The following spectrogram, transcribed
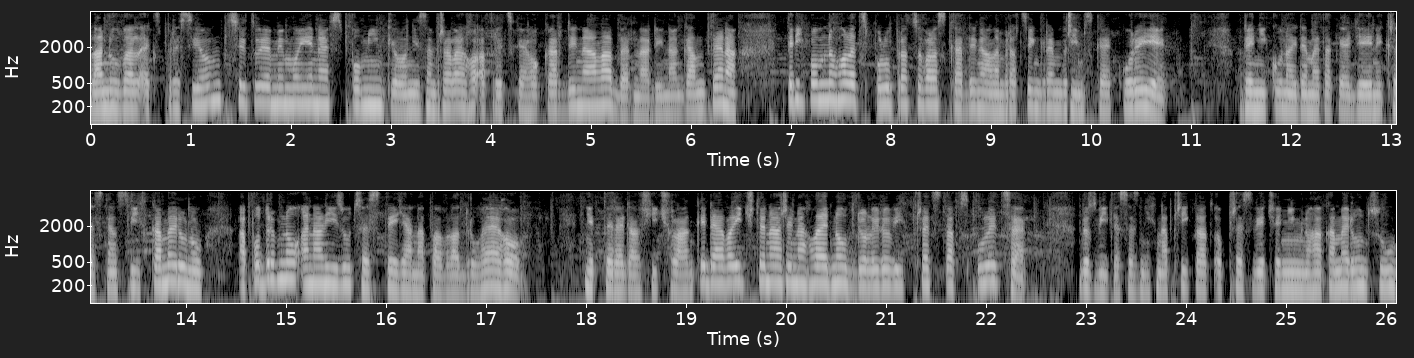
La Nouvelle Expression cituje mimo jiné vzpomínky loni zemřelého afrického kardinála Bernardina Gantena, který po mnoho let spolupracoval s kardinálem Ratzingerem v římské kurii. V deníku najdeme také dějiny křesťanství v Kamerunu a podrobnou analýzu cesty Jana Pavla II. Některé další články dávají čtenáři nahlédnout do lidových představ z ulice. Dozvíte se z nich například o přesvědčení mnoha kamerunců,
